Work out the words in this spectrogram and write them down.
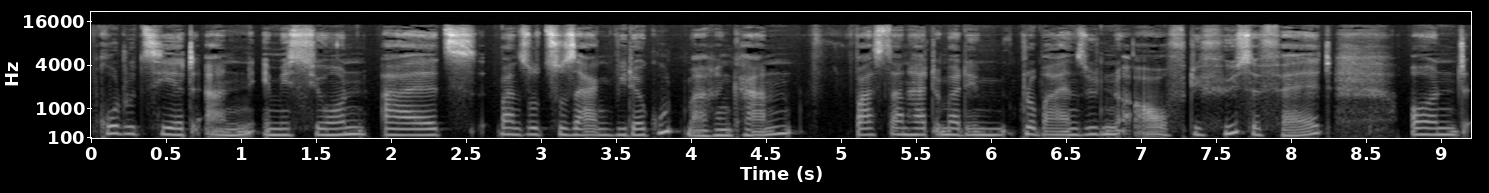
produziert an Emissionen, als man sozusagen wieder gut machen kann was dann halt immer dem globalen Süden auf die Füße fällt. Und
